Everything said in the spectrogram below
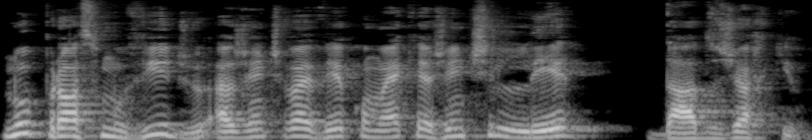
No próximo vídeo, a gente vai ver como é que a gente lê dados de arquivo.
